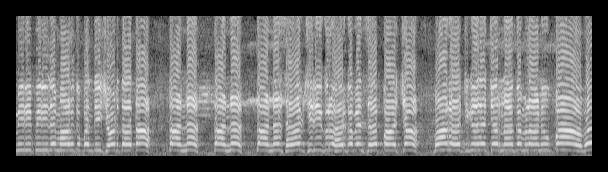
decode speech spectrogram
ਹੋ ਜਾਵੇ ਮੇਰੀ ਪੀਰੀ ਦੇ ਮਾਲਕ ਬੰਦੀ ਛੋੜ ਦਾਤਾ ਧੰਨ ਧੰਨ ਧੰਨ ਸਾਹਿਬ ਸ੍ਰੀ ਗੁਰੂ ਹਰਗੋਬਿੰਦ ਸਾਹਿਬ ਪਾਤਸ਼ਾਹ ਮਹਾਰਾਜ ਜੀਆਂ ਦੇ ਚਰਨਾਂ ਕਮਲਾਂ ਨੂੰ ਭਾਵੇ।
